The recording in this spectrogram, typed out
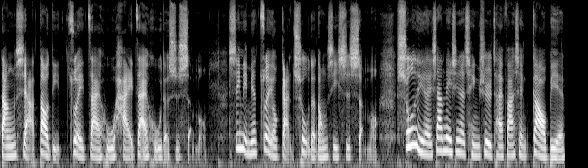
当下到底最在乎还在乎的是什么？心里面最有感触的东西是什么？梳理了一下内心的情绪，才发现告别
